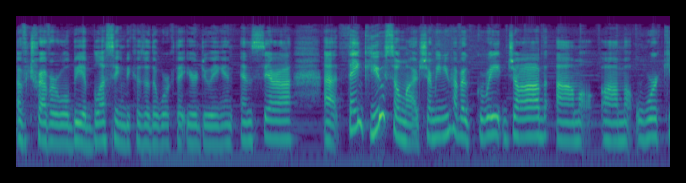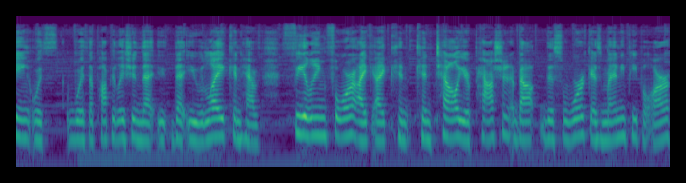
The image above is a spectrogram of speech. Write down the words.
of Trevor will be a blessing because of the work that you're doing. And, and Sarah, uh, thank you so much. I mean, you have a great job, um, um, working with, with a population that, that you like and have feeling for. I, I, can can tell you're passionate about this work, as many people are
